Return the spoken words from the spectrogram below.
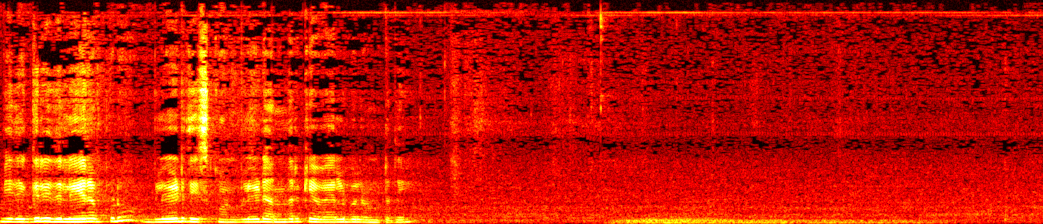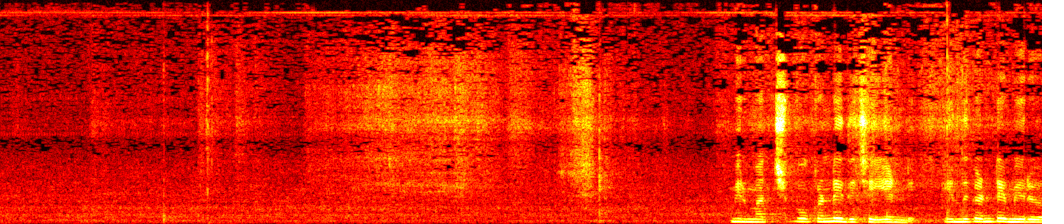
మీ దగ్గర ఇది లేనప్పుడు బ్లేడ్ తీసుకోండి. బ్లేడ్ అందరికీ అవైలబుల్ ఉంటుంది. మీరు మర్చిపోకుండా ఇది చేయండి. ఎందుకంటే మీరు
